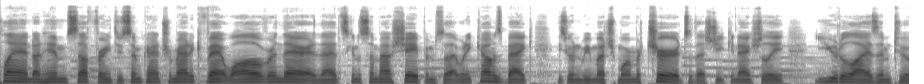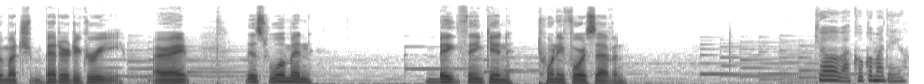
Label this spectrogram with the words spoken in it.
planned on him suffering through some kind of traumatic event while over in there and that's going to somehow shape him so that when he comes back he's going to be much more matured so that she can actually utilize him to a much better degree all right this woman big thinking 24/7今日はここまでよ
